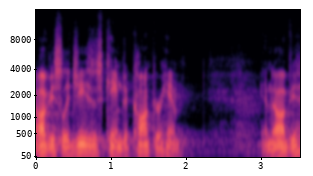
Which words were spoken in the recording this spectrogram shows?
obviously, Jesus came to conquer him. And, obvious,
